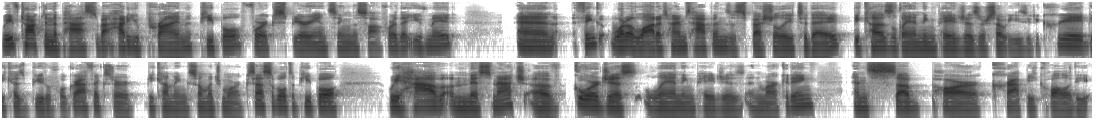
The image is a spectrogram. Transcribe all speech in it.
we've talked in the past about how do you prime people for experiencing the software that you've made. And I think what a lot of times happens, especially today, because landing pages are so easy to create, because beautiful graphics are becoming so much more accessible to people, we have a mismatch of gorgeous landing pages and marketing and subpar, crappy quality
